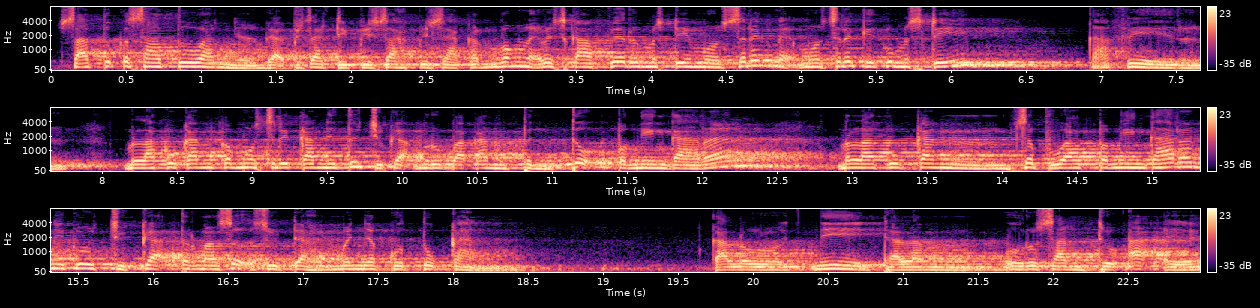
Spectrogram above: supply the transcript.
satu kesatuannya. Nggak bisa dipisah-pisahkan. Wong nek wis kafir mesti musyrik nek musyrik itu mesti kafir. Melakukan kemusyrikan itu juga merupakan bentuk pengingkaran. Melakukan sebuah pengingkaran itu juga termasuk sudah menyekutukan. Kalau ini dalam urusan doa ya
